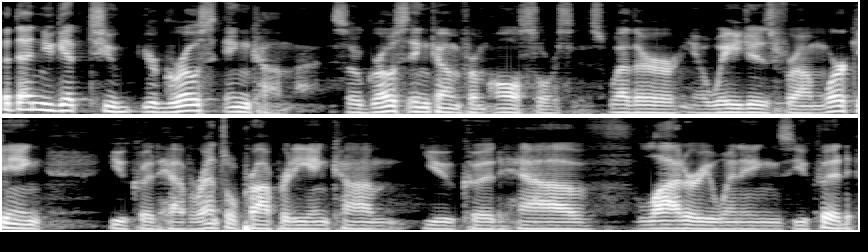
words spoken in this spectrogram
But then you get to your gross income. So gross income from all sources, whether you know wages from working, you could have rental property income, you could have lottery winnings, you could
